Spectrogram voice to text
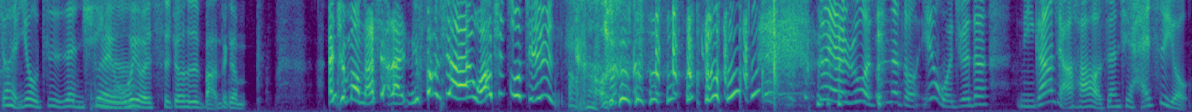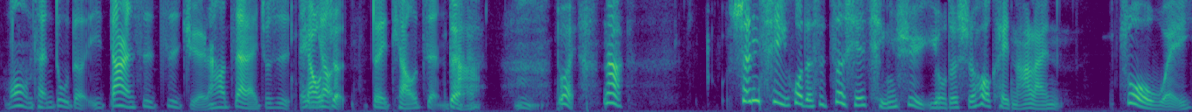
就很幼稚任性、啊。对我有一次就是把那个安全帽拿下来，你放下来，我要去做捷运。哦好。对啊，如果是那种，因为我觉得你刚刚讲的好好生气，还是有某种程度的，当然是自觉，然后再来就是调整。对调整对。嗯，对那生气或者是这些情绪，有的时候可以拿来作为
